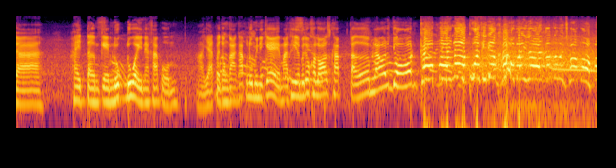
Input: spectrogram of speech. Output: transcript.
จะให้เติมเกมลุกด้วยนะครับผมอ่ายัดไปตรงกลางครับลูมินิเก้มาที่โรเบโตคาร์ลอสครับเติมแล้วโยนเข้าไปน่ากลัวทีเดียวเข้าไปเลยครับท่านผู้ชมโอ้โห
